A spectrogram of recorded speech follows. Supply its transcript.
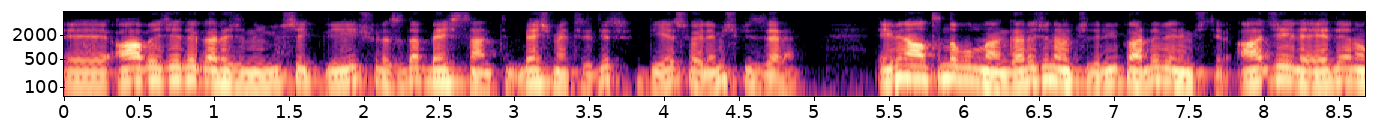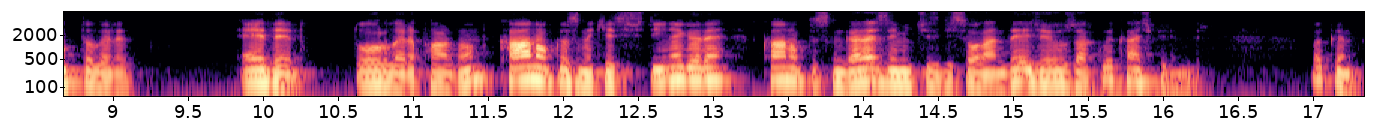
e, ABCD garajının yüksekliği şurası da 5 santim 5 metredir diye söylemiş bizlere. Evin altında bulunan garajın ölçüleri yukarıda verilmiştir. AC ile ED noktaları ED doğruları pardon K noktasına kesiştiğine göre K noktasının garaj zemin çizgisi olan DC uzaklığı kaç birimdir? Bakın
